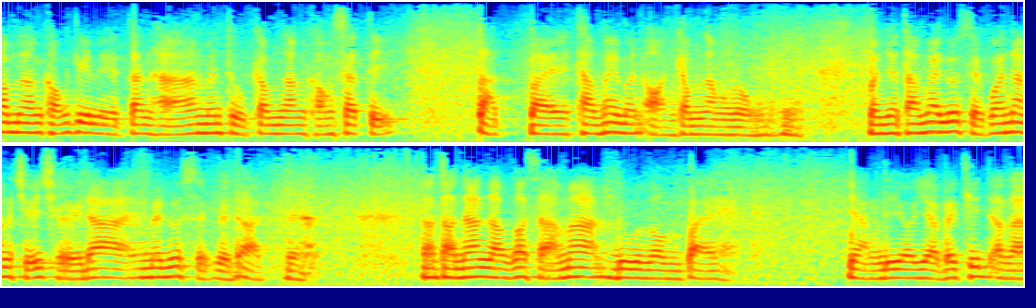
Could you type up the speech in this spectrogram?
กำลังของกิเลสตัณหา มันถูกกำลังของสติตัดไปทำให้มันอ่อนกำลังลง มันจะทำให้รู้สึกว่านั่งเฉยๆได้ ไม่รู้สึกอึดอัดเนี่ย แล้วตอนนั้นเราก็สามารถดูลมไปอย่างเดียวอย่าไปคิดอะไร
